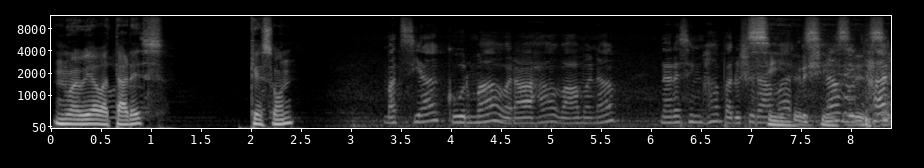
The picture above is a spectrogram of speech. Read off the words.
nueve avatares? ¿Qué son? Matsya, Kurma, Varaha, Vamana, Narasimha, Parashurama, Krishna, Buddha.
